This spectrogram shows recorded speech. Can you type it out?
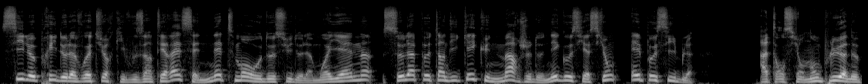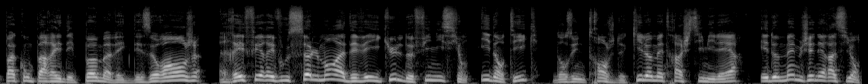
Si le prix de la voiture qui vous intéresse est nettement au-dessus de la moyenne, cela peut indiquer qu'une marge de négociation est possible. Attention non plus à ne pas comparer des pommes avec des oranges, référez-vous seulement à des véhicules de finition identique, dans une tranche de kilométrage similaire et de même génération.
